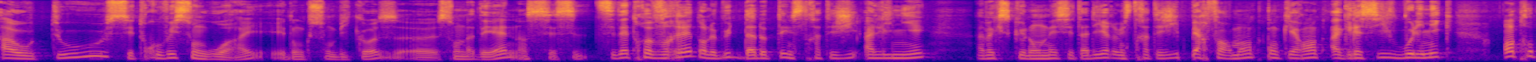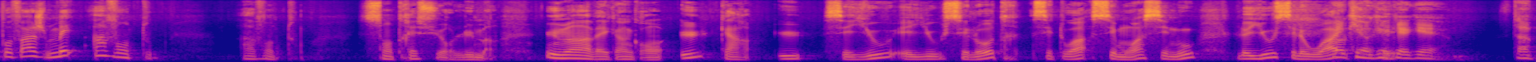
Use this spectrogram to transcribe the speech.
how-to, c'est trouver son why, et donc son because, euh, son ADN. Hein. c'est d'être vrai dans le but d'adopter une stratégie alignée avec ce que l'on est, c'est-à-dire une stratégie performante, conquérante, agressive, boulimique, anthropophage, mais avant tout, avant tout, centrée sur l'humain. Humain avec un grand U, car U c'est you et you c'est l'autre, c'est toi, c'est moi, c'est nous. Le you c'est le why. Ok, ok, ok, ok. Stop.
